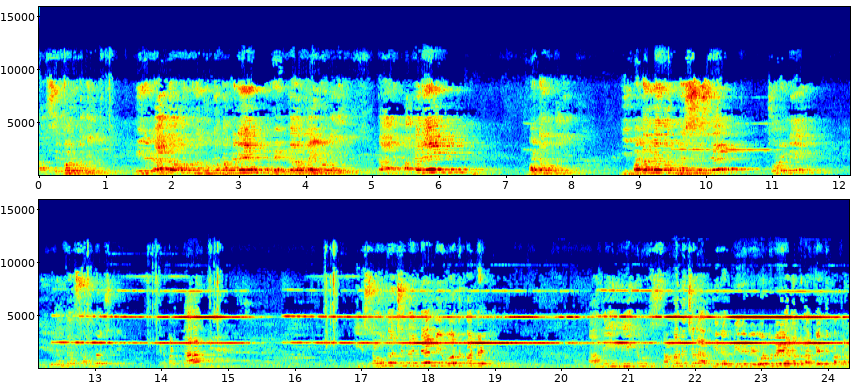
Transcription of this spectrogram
ఆ సింబల్ ఉంటుంది. మీరు వేద్దాం అనుకున్న గుర్తు పక్కనే రెడ్ కలర్ లైట్ ఉంటుంది. దాని పక్కనే బటన్ ఉంటుంది. ఈ బటన్ మీద మనం ప్రెస్ చేస్తే చూడండి ఈ విధంగా సౌండ్ వచ్చింది. వినపడుతుందా? ఈ సౌండ్ వచ్చిందంటే మీ ఓటు పడ్డట్టు. అది మీకు సంబంధించిన మీరు మీరు ఓటు వేయాలనుకున్న అభ్యర్థి పక్కన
